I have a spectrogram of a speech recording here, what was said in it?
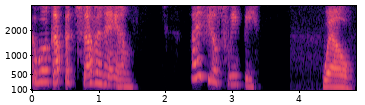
I woke up at 7 a.m. I feel sleepy. Well,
